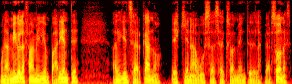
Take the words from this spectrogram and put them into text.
un amigo de la familia, un pariente, alguien cercano, es quien abusa sexualmente de las personas.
